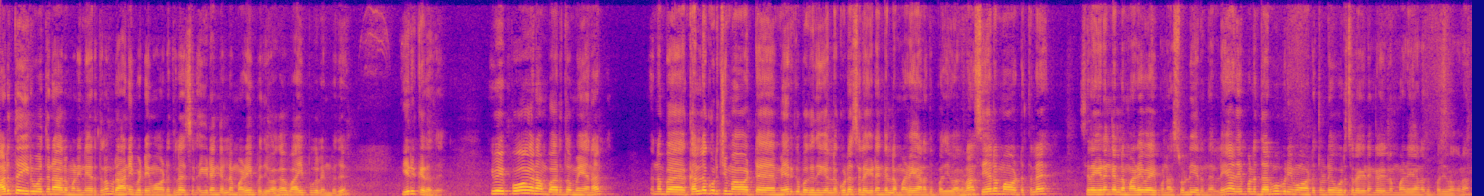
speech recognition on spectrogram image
அடுத்த இருபத்தி நாலு மணி நேரத்திலும் ராணிப்பேட்டை மாவட்டத்தில் சில இடங்களில் மழை பதிவாக வாய்ப்புகள் என்பது இருக்கிறது. இவை போக நாம் பார்த்தோமேயானால் நம்ம கள்ளக்குறிச்சி மாவட்ட மேற்கு பகுதிகளில் கூட சில இடங்களில் மழையானது பதிவாகலாம். சேலம் மாவட்டத்தில் சில இடங்களில் மழை வாய்ப்பு நான் சொல்லியிருந்தேன் இல்லையா? அதே போல் தருமபுரி மாவட்டத்தினுடைய ஒரு சில இடங்களிலும் மழையானது பதிவாகலாம்.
